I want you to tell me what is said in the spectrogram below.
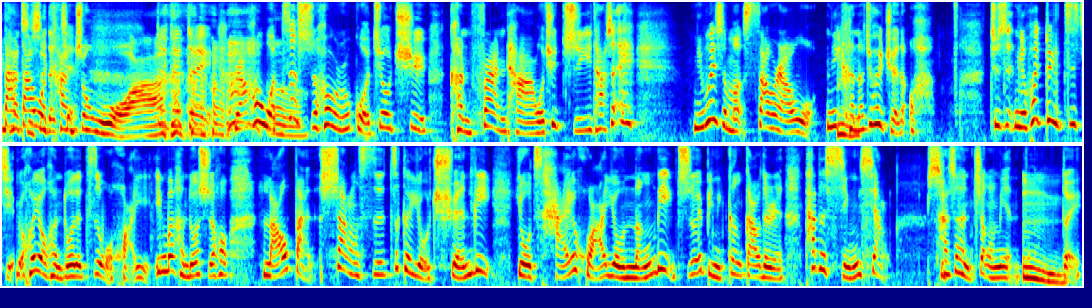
搭搭我的，看中我啊？对 对对。然后我这时候如果就去 confront 他，我去质疑他说，哎，你为什么骚扰我？你可能就会觉得哇。就是你会对自己会有很多的自我怀疑，因为很多时候老板、上司这个有权利、有才华、有能力、职位比你更高的人，他的形象他是很正面的。嗯，对。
